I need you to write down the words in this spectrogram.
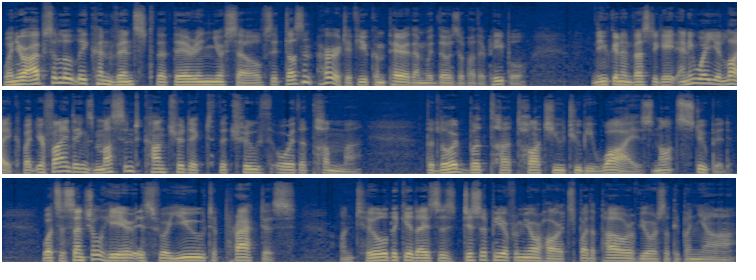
When you're absolutely convinced that they're in yourselves, it doesn't hurt if you compare them with those of other people. You can investigate any way you like, but your findings mustn't contradict the truth or the Dhamma. The Lord Buddha taught you to be wise, not stupid. What's essential here is for you to practice until the kilesas disappear from your hearts by the power of your satipanya.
